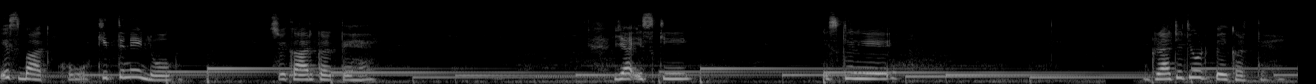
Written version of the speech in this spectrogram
इस बात को कितने लोग स्वीकार करते हैं? या इसकी, इसके लिए ग्रैटिट्यूड पे करते हैं?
